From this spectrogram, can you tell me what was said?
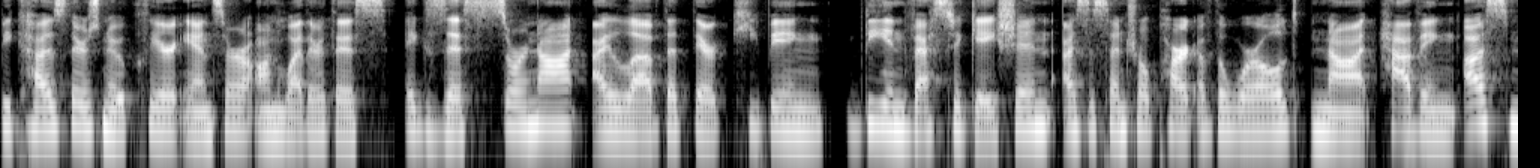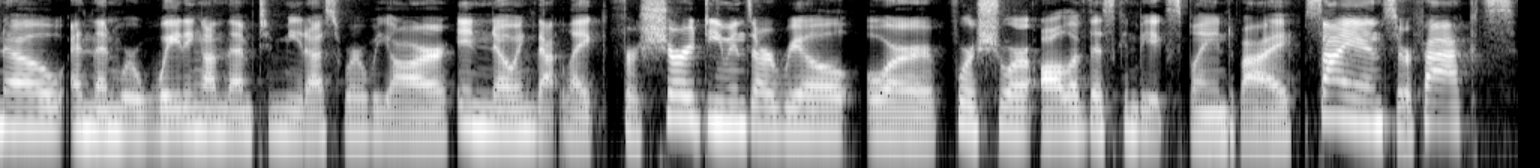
because there's no clear answer on whether this exists or not, I love that they're keeping the investigation as a central part of the world, not having us know and then we're waiting on them to meet us where we are in knowing that, like, for sure demons are real or for sure all of this can be explained by science or facts.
